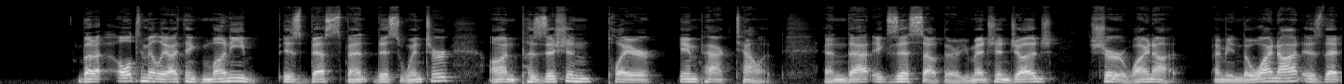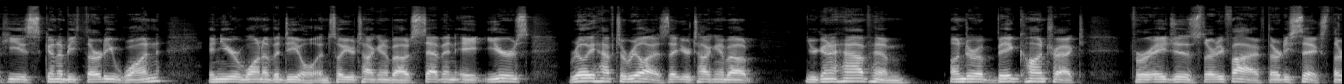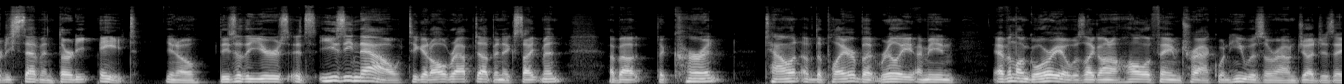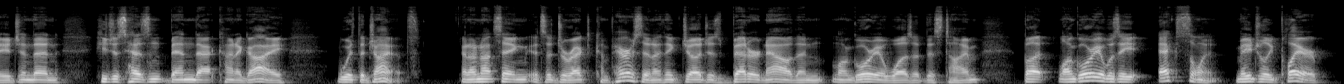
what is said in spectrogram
But ultimately, I think money is best spent this winter on position player impact talent. And that exists out there. You mentioned Judge. Sure. Why not? I mean, the why not is that he's going to be 31 in year one of a deal. And so you're talking about seven, eight years. Really have to realize that you're talking about you're going to have him under a big contract for ages 35, 36, 37, 38. You know, these are the years. It's easy now to get all wrapped up in excitement about the current talent of the player, but really, I mean, Evan Longoria was like on a Hall of Fame track when he was around Judge's age, and then he just hasn't been that kind of guy with the Giants. And I'm not saying it's a direct comparison. I think Judge is better now than Longoria was at this time, but Longoria was a excellent major league player.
